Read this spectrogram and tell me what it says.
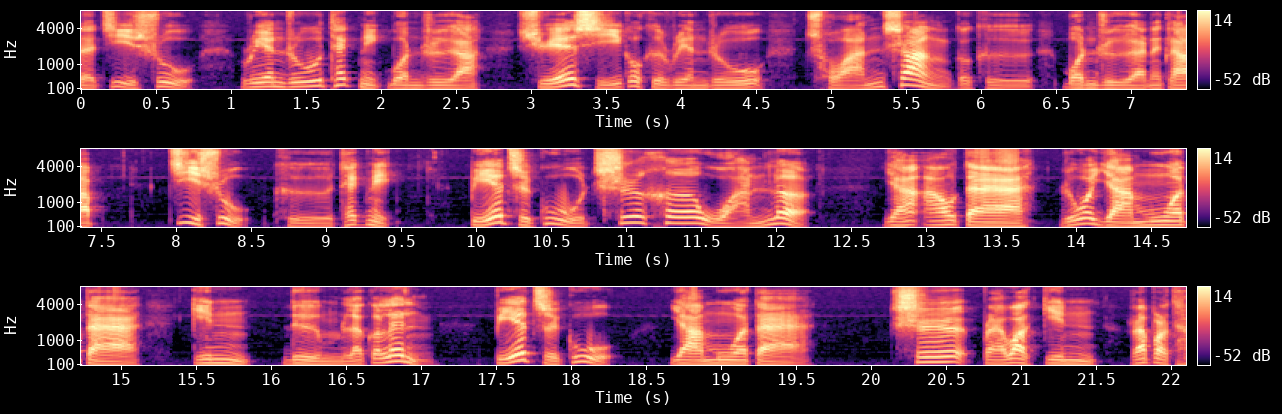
的技术เรียนรู้เทคนิคบนเรือ学习ก็คือเรียนรู้船上ก็คือบนเรือนะครับ技术คือเทคนิค别只顾吃喝玩乐อย่าเอาแต่หรือว่าอย่ามัวแต่กิน ดื่มแล้วก็เล่น别只顾อย่ามัวแต่ ชื่อแปลว่ากิน รับประท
